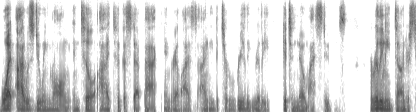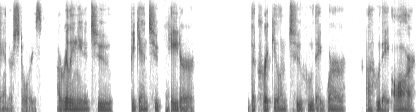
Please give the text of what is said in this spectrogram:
what I was doing wrong until I took a step back and realized I needed to really, really get to know my students. I really need to understand their stories. I really needed to begin to cater the curriculum to who they were, uh, who they are,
